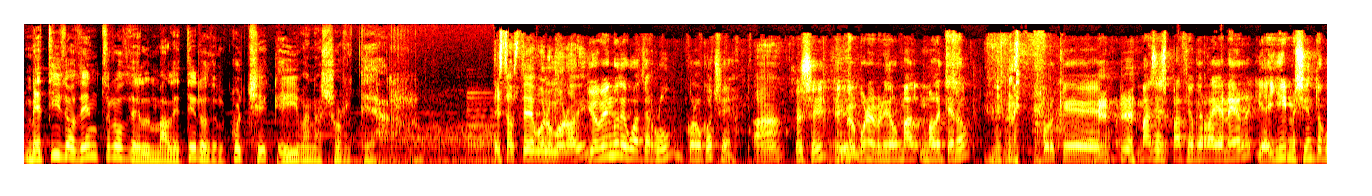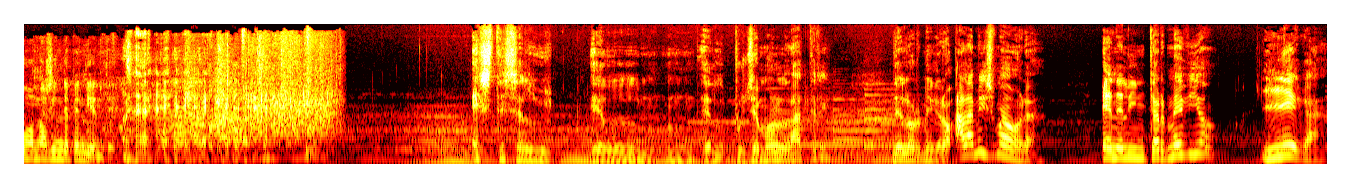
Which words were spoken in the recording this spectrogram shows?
metido dentro del maletero del coche que iban a sortear. ¿Está usted de buen humor hoy? Yo vengo de Waterloo con el coche. Ah. Sí, sí. Pero bueno, he venido al mal- maletero porque hombre, más espacio que Ryanair y allí me siento como más independiente. Este es el, el, el Puigdemont Latre del hormiguero. A la misma hora, en el intermedio, llega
